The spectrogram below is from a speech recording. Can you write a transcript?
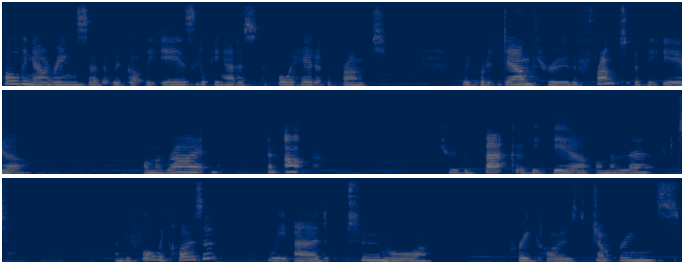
holding our ring so that we've got the ears looking at us, the forehead at the front. We put it down through the front of the ear on the right and up through the back of the ear on the left. And before we close it, we add two more pre-closed jump rings.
